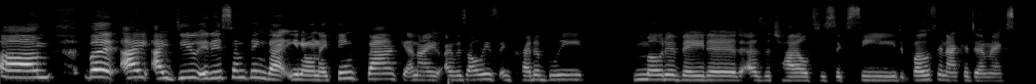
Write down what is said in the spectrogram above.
Um, but I I do it is something that, you know, and I think back and I, I was always incredibly motivated as a child to succeed both in academics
